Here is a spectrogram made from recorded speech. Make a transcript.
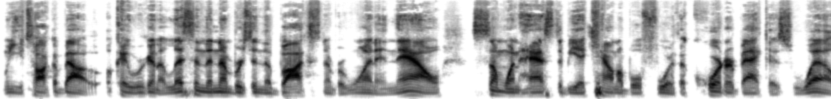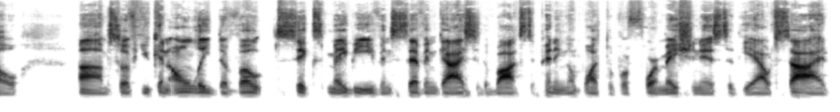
when you talk about okay we're going to lessen the numbers in the box number one and now someone has to be accountable for the quarterback as well um, so if you can only devote six maybe even seven guys to the box depending on what the formation is to the outside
